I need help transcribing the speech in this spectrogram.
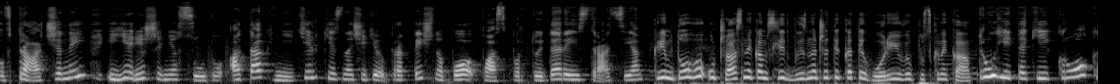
втрачений і є рішення суду. А так ні, тільки значить практично по паспорту йде реєстрація. Крім того, учасникам слід визначити категорію випускника. Другий такий крок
